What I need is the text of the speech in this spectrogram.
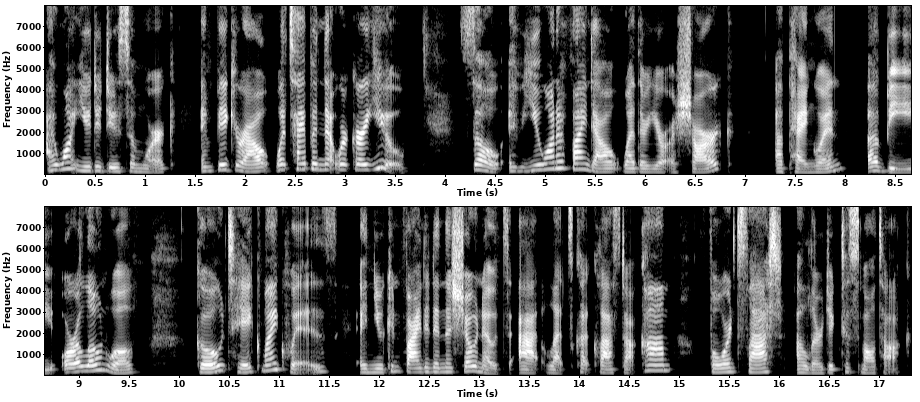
I want you to do some work and figure out what type of network are you. So, if you want to find out whether you're a shark, a penguin, a bee, or a lone wolf, go take my quiz and you can find it in the show notes at letscutclass.com forward slash allergic to small talk.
